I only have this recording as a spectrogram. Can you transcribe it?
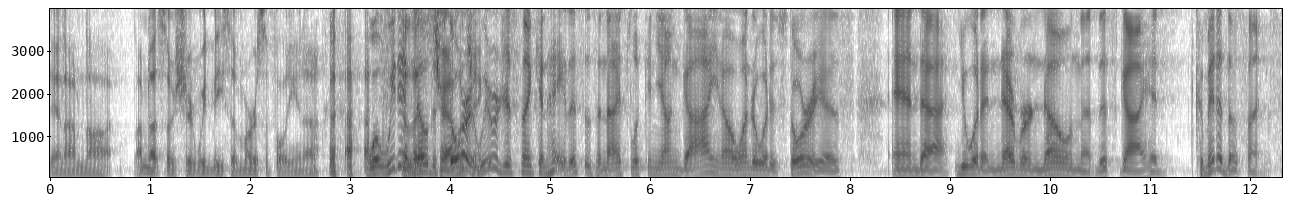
And I'm not. I'm not so sure we'd be so merciful, you know. well, we didn't know the story. We were just thinking, hey, this is a nice looking young guy. You know, I wonder what his story is. And uh, you would have never known that this guy had committed those things.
